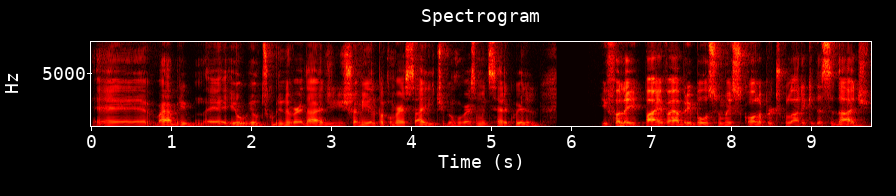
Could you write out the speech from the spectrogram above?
é, vai abrir. É, eu, eu descobri na verdade, chamei ele para conversar e tive uma conversa muito séria com ele. E falei, pai, vai abrir bolsa em uma escola particular aqui da cidade.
